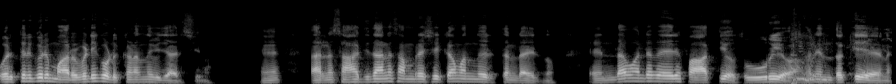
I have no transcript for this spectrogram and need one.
ഒരുത്തനക്ക് ഒരു മറുപടി കൊടുക്കണം എന്ന് വിചാരിച്ചിരുന്നു. ഏഹ് കാരണം സാജിദാനെ സംരക്ഷിക്കാൻ വന്ന ഒരുത്തുണ്ടായിരുന്നു എന്താ ഓന്റെ പേര്? ഫാത്തിയോ സൂറിയോ അങ്ങനെ എന്തൊക്കെയാണ്?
